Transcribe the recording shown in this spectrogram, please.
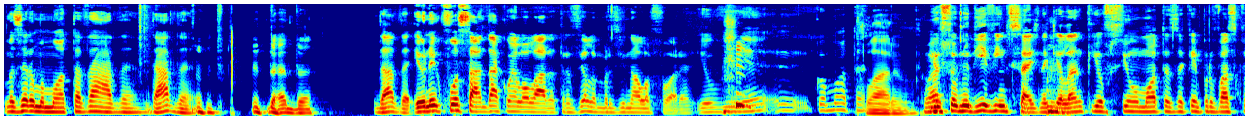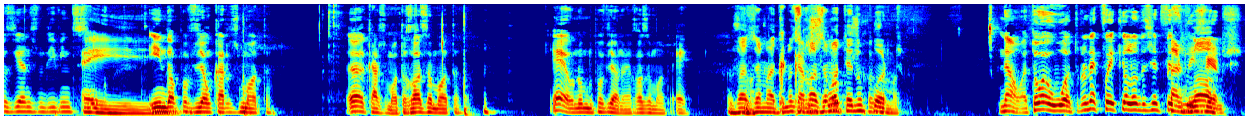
Mas era uma moto dada. Dada. Dá. Dada. Eu nem que fosse a andar com ela ao lado, a trazê-la marginal fora, eu vinha eh, com a moto. Claro. E Eu soube no dia 26, naquele ano, que ofereciam motas a quem provasse que fazia anos no dia 25. Ei. Indo ao pavilhão Carlos Mota. Ah, Carlos Mota, Rosa Mota. É, o nome do pavilhão, não é? Rosa Mota. É. Rosa Mota, mas a Carlos Rosa Mota é no Porto. Mota. Não, então é o outro. Onde é que foi aquele onde a gente fez Carlos o evento? Lopes.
